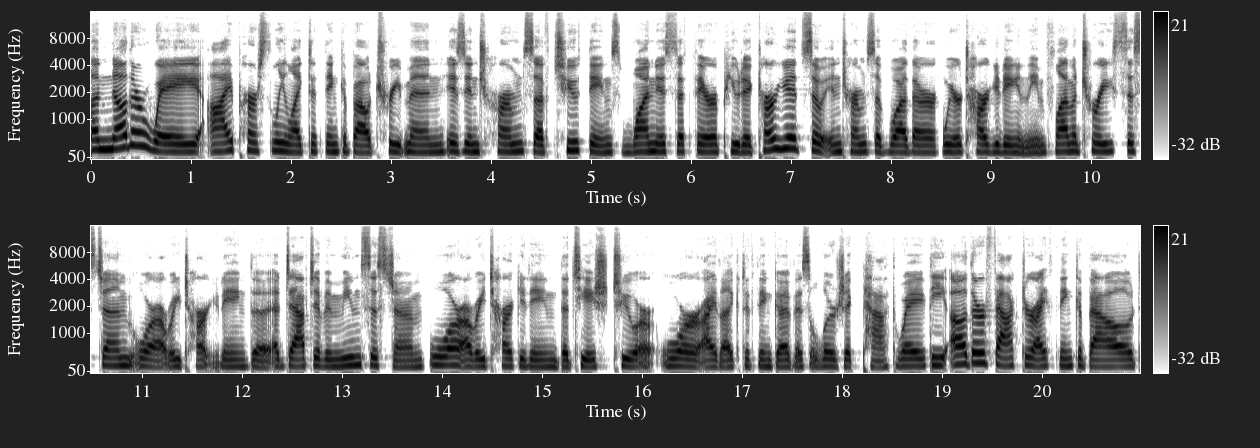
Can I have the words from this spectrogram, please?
Another way I personally like to think about treatment is in terms of two things. One is the therapeutic target. So, in terms of whether we're targeting the inflammatory system or are we targeting the adaptive immune system or are we targeting the Th2 or, or I like to think of as allergic pathway. The other factor I think about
